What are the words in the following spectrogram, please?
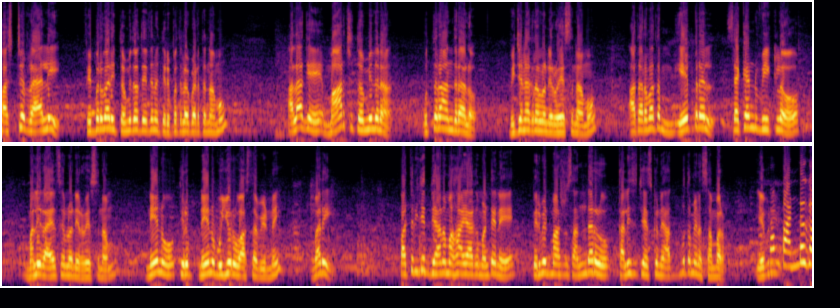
ఫస్ట్ ర్యాలీ ఫిబ్రవరి తొమ్మిదో తేదీన తిరుపతిలో పెడుతున్నాము. అలాగే మార్చి తొమ్మిదిన ఉత్తరాంధ్రలో విజయనగరంలో నిర్వహిస్తున్నాము. ఆ తర్వాత ఏప్రిల్ సెకండ్ వీక్లో మళ్ళీ రాయలసీమలో నిర్వహిస్తున్నాం. నేను తిరు నేను ఉయ్యూరు వాస్తవ్యుడిని మరి పత్రిజీ ధ్యాన మహాయాగం అంటేనే పిరమిడ్ మాస్టర్స్ అందరూ కలిసి చేసుకునే అద్భుతమైన సంబరం. ఎవ్రీ పండుగ.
